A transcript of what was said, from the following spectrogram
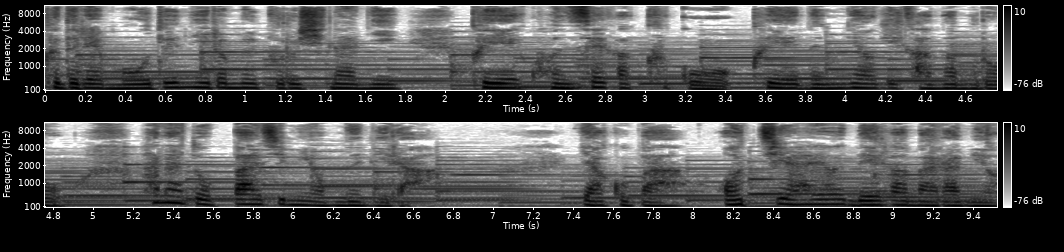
그들의 모든 이름을 부르시나니 그의 권세가 크고 그의 능력이 강함으로 하나도 빠짐이 없느니라. 야곱아 어찌하여 내가 말하며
